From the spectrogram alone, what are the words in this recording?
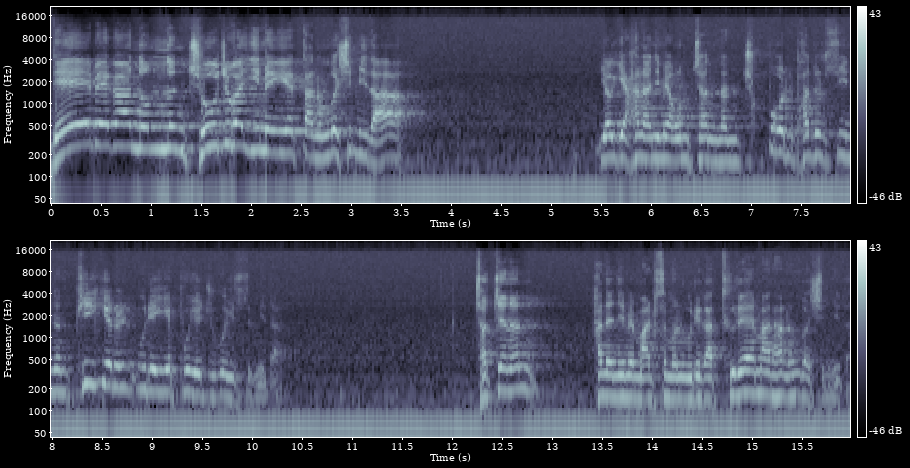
네 배가 넘는 저주가 임행했다는 것입니다. 여기 하나님의 엄청난 축복을 받을 수 있는 비결을 우리에게 보여주고 있습니다. 첫째는 하나님의 말씀은 우리가 들어야만 하는 것입니다.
